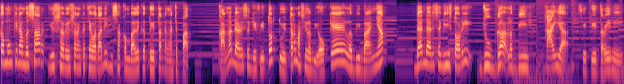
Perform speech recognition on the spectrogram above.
kemungkinan besar user-user yang kecewa tadi bisa kembali ke Twitter dengan cepat. Karena dari segi fitur Twitter masih lebih oke, okay, lebih banyak dan dari segi histori juga lebih kaya si Twitter ini.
